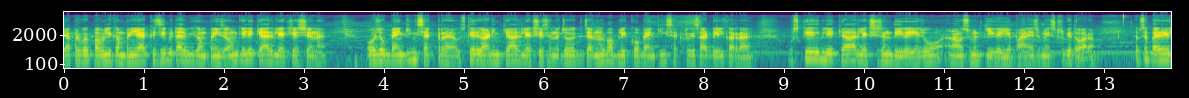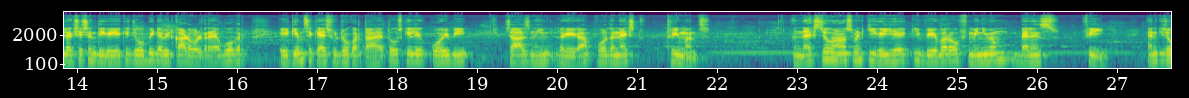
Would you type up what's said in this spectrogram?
या फिर कोई पब्लिक कंपनी या किसी भी टाइप की कंपनीज़ है, उनके लिए क्या रिलैक्सेशन है, और जो बैंकिंग सेक्टर है, उसके रिगार्डिंग क्या रिलैक्सेशन है, जो एक जनरल पब्लिक को बैंकिंग सेक्टर के साथ डील कर रहा है, उसके लिए क्या रिलैक्सेशन दी गई है, जो अनाउंसमेंट की गई है फाइनेंस मिनिस्टर के द्वारा। सबसे पहले रिलैक्सेशन दी गई है कि जो भी डेबिट कार्ड होल्डर है, वो अगर एटीएम से कैश विड्रॉ करता है तो उसके लिए कोई भी चार्ज नहीं लगेगा for the next three months next जो अनाउंसमेंट की गई है कि waiver of minimum balance fee यानी कि जो,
